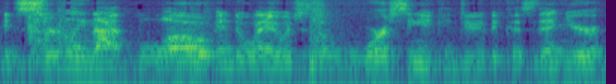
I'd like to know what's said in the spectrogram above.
It's certainly not low and way, which is the worst thing you can do because then you're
